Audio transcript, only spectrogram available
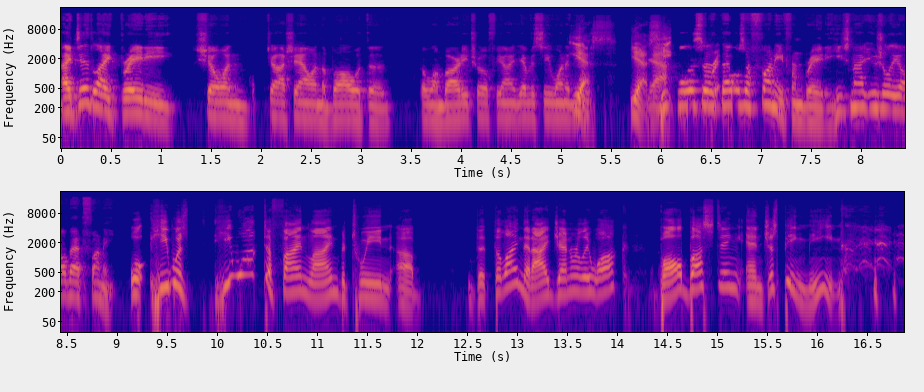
I did like Brady showing Josh Allen the ball with the the Lombardi Trophy on it. You ever see one of these? Yes, yes. Yeah. He, that, was a, that was a funny from Brady. He's not usually all that funny. Well, he was. He walked a fine line between uh, the the line that I generally walk, ball busting, and just being mean.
